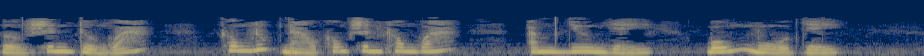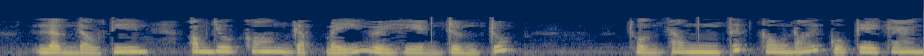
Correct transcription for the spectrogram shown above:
thường sinh thường quá, không lúc nào không sinh không quá, âm dương vậy, bốn mùa vậy. Lần đầu tiên, ông vua con gặp bảy người hiền rừng trúc. Thuận Tông thích câu nói của Kê Khang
